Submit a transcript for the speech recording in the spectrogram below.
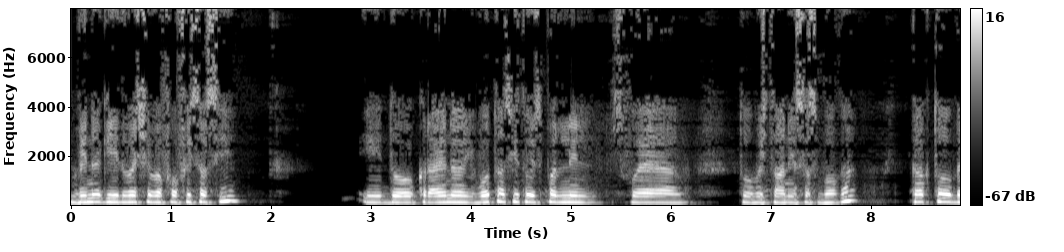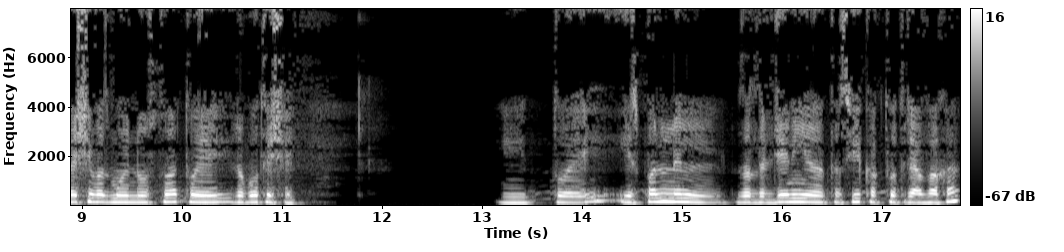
винаги идваше в офиса си и до края на живота си той изпълнил своето обещание с Бога. Както беше възможността, той работеше. И той изпълнил задълженията си както трябваха.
